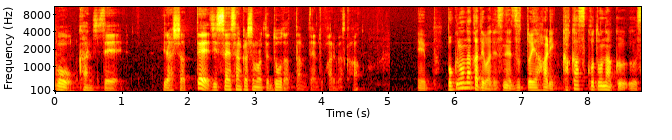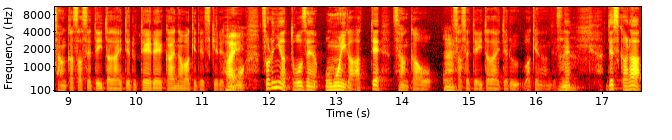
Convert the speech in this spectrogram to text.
義を感じていらっしゃって実際に参加してもらってどうだったみたいなところありますか？え僕の中ではですねずっとやはり欠かすことなく参加させていただいている定例会なわけですけれども、はい、それには当然思いがあって参加をさせていただいているわけなんですね。うん、ですから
